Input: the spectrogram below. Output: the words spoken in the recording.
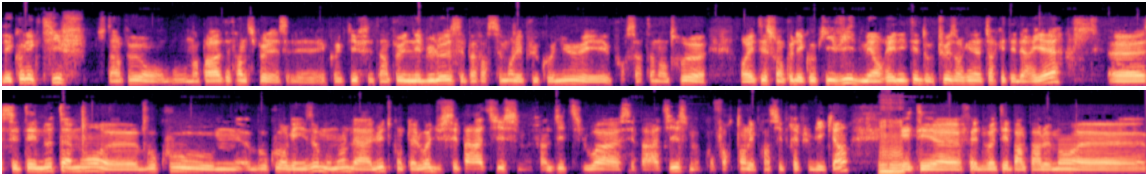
les collectifs, c'était un peu, on, en parlera peut-être un petit peu, les, collectifs, c'était un peu une nébuleuse, c'est pas forcément les plus connus. Et pour certains d'entre eux, en réalité, sont un peu des coquilles vides. Mais en réalité, tous les organisateurs qui étaient derrière, euh, c'était notamment beaucoup, beaucoup organisé au moment de la lutte contre la loi du séparatisme, enfin dite loi séparatisme, confortant les principes républicains, mmh qui était euh, fait voter par le Parlement euh,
